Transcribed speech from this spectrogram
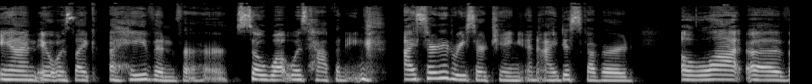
And it was like a haven for her. So what was happening? I started researching and I discovered a lot of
